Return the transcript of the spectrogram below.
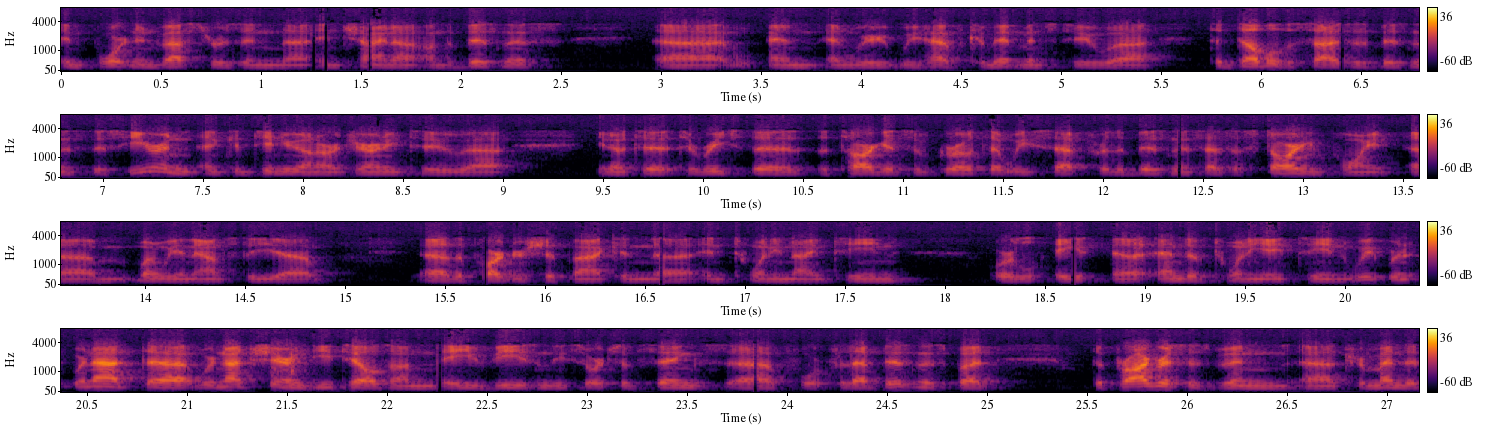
important investors in uh, in China on the business. Uh, and we have commitments to uh to double the size of the business this year and continue on our journey to, you know, to to reach the the targets of growth that we set for the business as a starting point, um, when we announced the uh the partnership back in in 2019 or end of 2018. We're not uh we're not sharing details on AUVs and these sorts of things for that business, but the progress has been uh, tremendous.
